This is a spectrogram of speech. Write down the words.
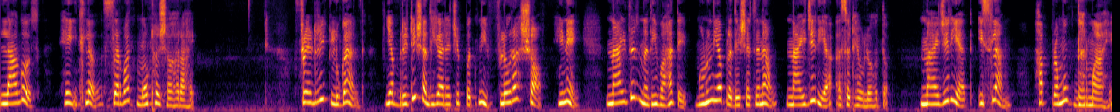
लागोस हे इथलं सर्वात मोठं शहर आहे. फ्रेडरिक लुगार्द या ब्रिटिश अधिकाऱ्याची पत्नी फ्लोरा शॉ हिने नायजर नदी वाहते म्हणून या प्रदेशाचे नाव नायजेरिया असं ठेवलं होतं. नायजेरियात इस्लाम हा प्रमुख धर्म आहे.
